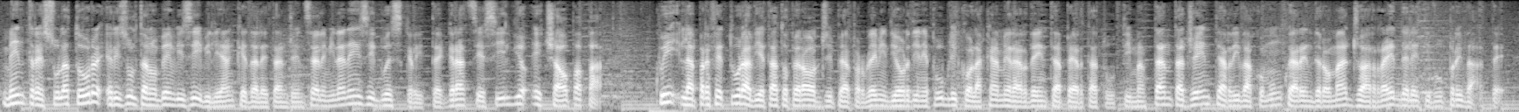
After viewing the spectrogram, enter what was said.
mentre sulla torre risultano ben visibili anche dalle tangenziali milanesi due scritte Grazie Silvio e Ciao papà. Qui la prefettura ha vietato per oggi, per problemi di ordine pubblico, la Camera Ardente aperta a tutti, ma tanta gente arriva comunque a rendere omaggio al re delle tv private.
